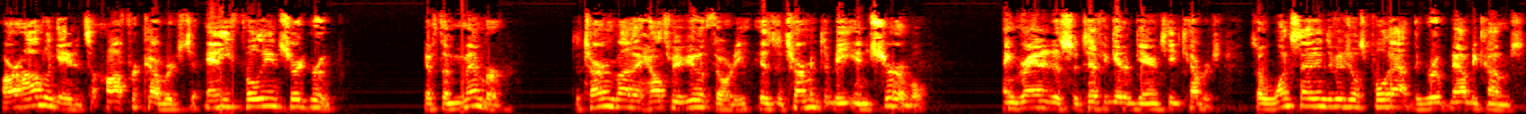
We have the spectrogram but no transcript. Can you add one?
are obligated to offer coverage to any fully insured group if the member determined by the Health Review Authority is determined to be insurable and granted a certificate of guaranteed coverage. So once that individual is pulled out, the group now becomes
